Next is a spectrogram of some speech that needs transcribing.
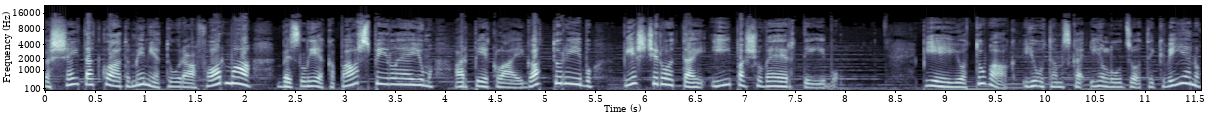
kas šeit atklāta miniatūrā formā, bez lieka pārspīlējuma, ar pieklājīgu atturību, piešķirot tai īpašu vērtību. Pieejot tuvāk, jūtams, ka ielūdzot tik vienu,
